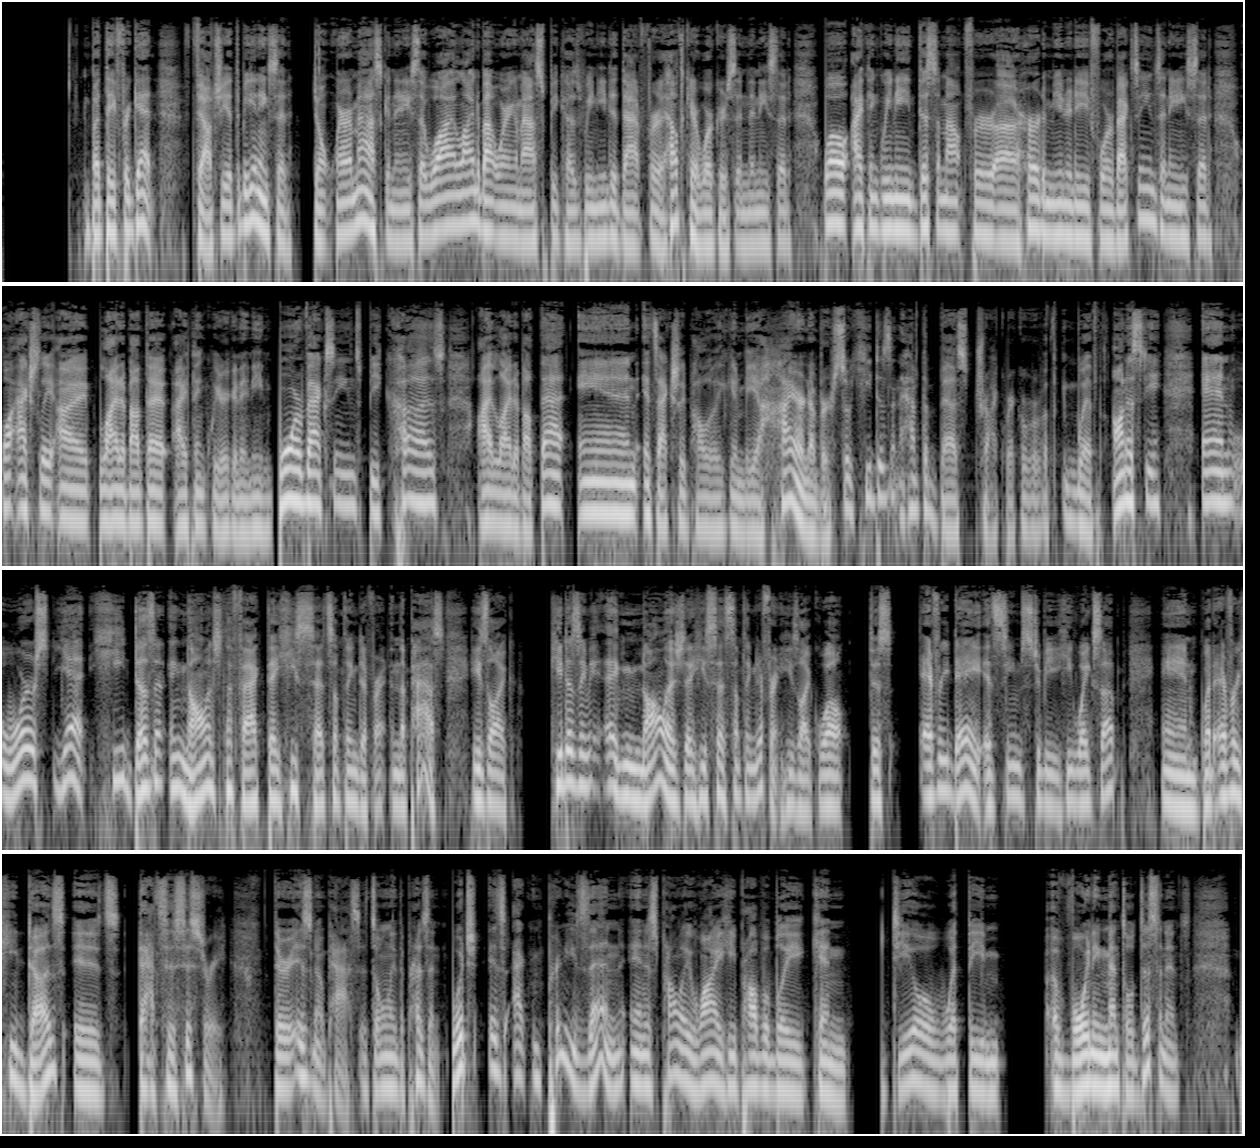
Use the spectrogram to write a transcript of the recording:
But they forget Fauci at the beginning said, don't wear a mask. And then he said, well, I lied about wearing a mask because we needed that for healthcare workers. And then he said, well, I think we need this amount for uh, herd immunity for vaccines. And he said, well, actually, I lied about that. I think we are going to need more vaccines because I lied about that. And it's actually probably going to be a higher number. So he doesn't have the best track record with, with honesty. And worse yet, he doesn't acknowledge the fact that he said something different in the past. He's like, he doesn't acknowledge that he says something different. He's like, well, this every day it seems to be he wakes up and whatever he does is that's his history. There is no past. It's only the present, which is pretty zen and is probably why he probably can deal with the avoiding mental dissonance,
